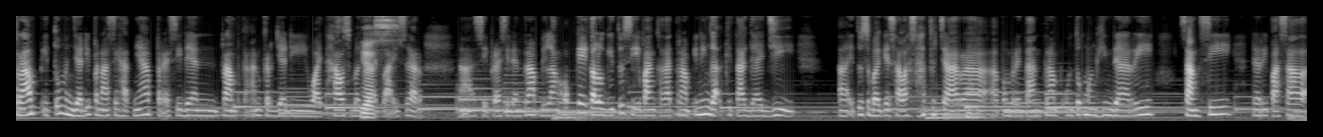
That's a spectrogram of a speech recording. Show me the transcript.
Trump itu menjadi penasehatnya Presiden Trump kan kerja di White House sebagai yes. advisor. Nah si Presiden Trump bilang oke okay, kalau gitu si Ivanka Trump ini nggak kita gaji. Uh, itu sebagai salah satu cara uh, pemerintahan Trump untuk menghindari sanksi dari pasal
